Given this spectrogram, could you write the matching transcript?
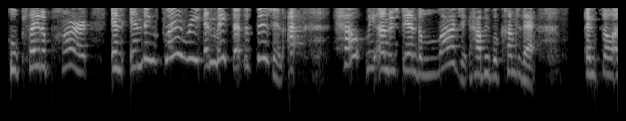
who played a part in ending slavery and make that decision? I, help me understand the logic, how people come to that. And so I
